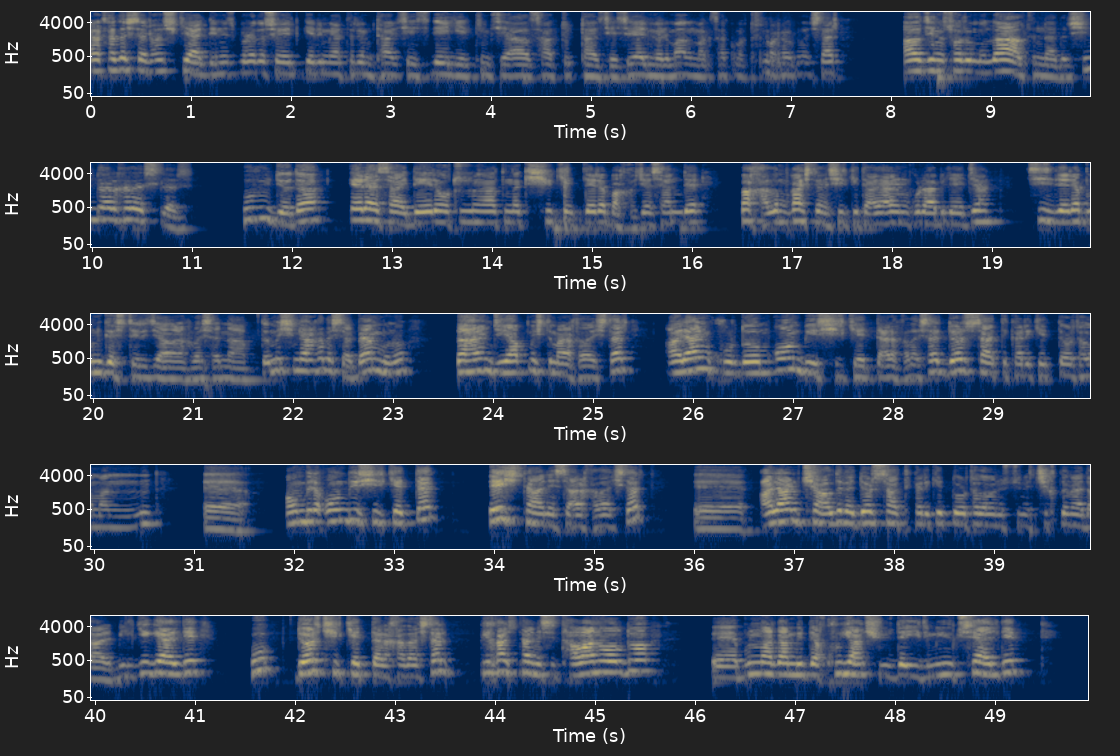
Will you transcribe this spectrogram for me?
Arkadaşlar hoş geldiniz. Burada söylediklerim yatırım tavsiyesi değil. Kimseye al sat tut tavsiyesi vermiyorum. Almak satmak tutmak arkadaşlar. Alıcının sorumluluğu altındadır. Şimdi arkadaşlar bu videoda RSI değeri 30'un altındaki şirketlere bakacağız. Hem de bakalım kaç tane şirketi alarm kurabileceğim. Sizlere bunu göstereceğim arkadaşlar ne yaptığımı. Şimdi arkadaşlar ben bunu daha önce yapmıştım arkadaşlar alarm kurduğum 11 şirkette arkadaşlar 4 saatlik hareketli ortalamanın e, 11 11 şirketten 5 tanesi arkadaşlar e, alarm çaldı ve 4 saatlik hareketli ortalamanın üstüne çıktığına dair bilgi geldi. Bu 4 şirkette arkadaşlar birkaç tanesi tavan oldu. E, bunlardan bir de Kuyaş %20 yükseldi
